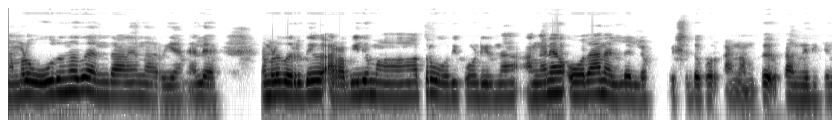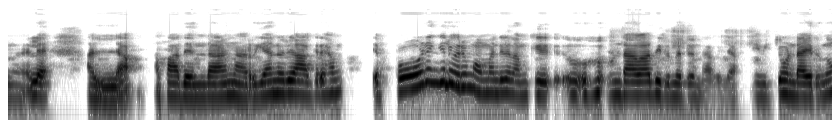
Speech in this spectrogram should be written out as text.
നമ്മൾ ഓതുന്നത് എന്താണെന്ന് അറിയാൻ അല്ലെ? നമ്മൾ വെറുതെ അറബിയിൽ മാത്രം ഓതിക്കൊണ്ടിരുന്ന അങ്ങനെ ഓതാനല്ലല്ലോ വിശുദ്ധ ഖുർആൻ നമുക്ക് തന്നിരിക്കുന്നത് അല്ലെ? അല്ല. അപ്പൊ അതെന്താണെന്ന് അറിയാൻ ഒരു ആഗ്രഹം എപ്പോഴെങ്കിലും ഒരു മൊമെന്റിൽ നമുക്ക് ഉണ്ടാവാതിരുന്നിട്ടുണ്ടാവില്ല. എനിക്കും ഉണ്ടായിരുന്നു.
